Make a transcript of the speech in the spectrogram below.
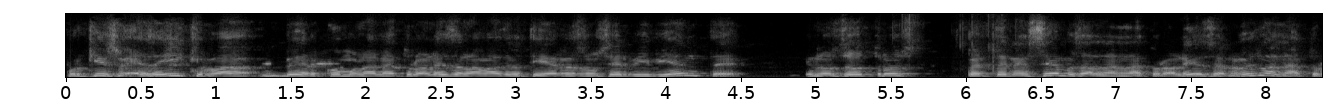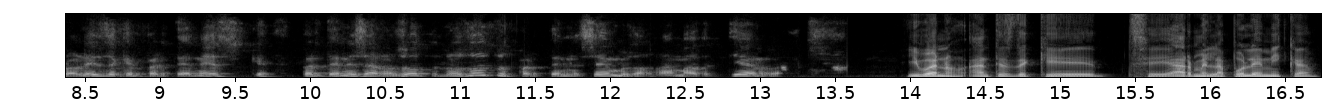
porque eso es ahí que va a ver cómo la naturaleza la madre tierra es un ser viviente y nosotros pertenecemos a la naturaleza, no es la naturaleza que pertenece a nosotros, nosotros pertenecemos a la madre tierra. Y bueno, antes de que se arme la polémica,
